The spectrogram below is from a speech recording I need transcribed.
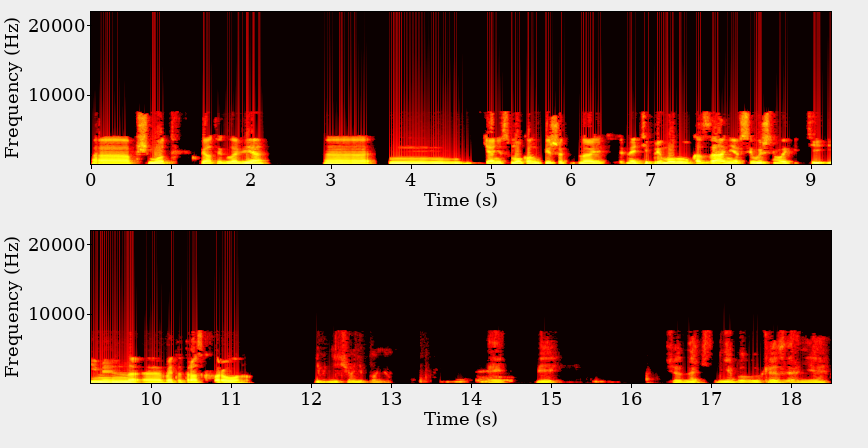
э, в Шмот в пятой главе э, я не смог, он пишет, найти прямого указания Всевышнего идти именно э, в этот раз к фараону ничего не понял. Что значит не было указания?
